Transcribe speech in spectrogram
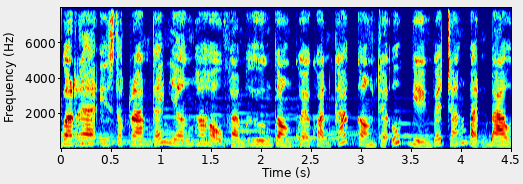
Ngoài ra, Instagram cá nhân Hoa hậu Phạm Hương còn khoe khoảnh khắc con trai út diện vé trắng bảnh bao.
